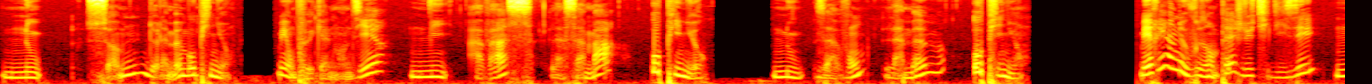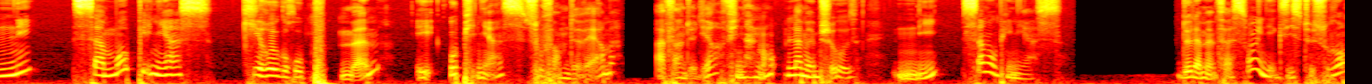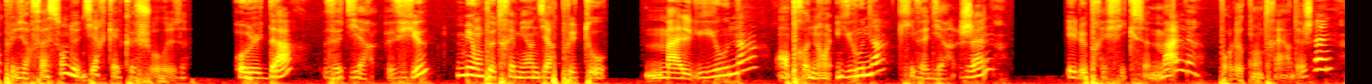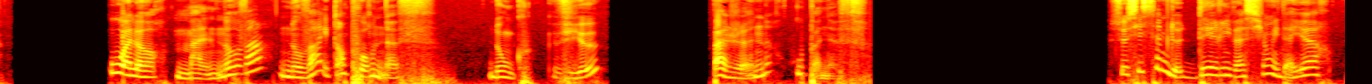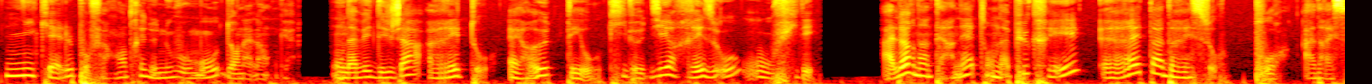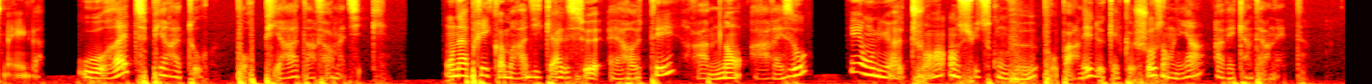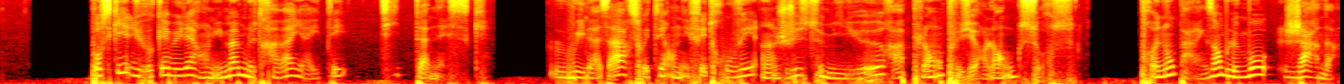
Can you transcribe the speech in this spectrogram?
Nous sommes de la même opinion. Mais on peut également dire ni havas la sama opinio. Nous avons la même opinion. Mais rien ne vous empêche d'utiliser ni samopinias, qui regroupe même et opinias sous forme de verbe, afin de dire finalement la même chose, ni samopinias. De la même façon, il existe souvent plusieurs façons de dire quelque chose. Olda veut dire vieux, mais on peut très bien dire plutôt malyuna en prenant yuna qui veut dire jeune, et le préfixe mal pour le contraire de jeune, ou alors malnova, nova étant pour neuf. Donc vieux, pas jeune ou pas neuf. Ce système de dérivation est d'ailleurs nickel pour faire rentrer de nouveaux mots dans la langue. On avait déjà reto, R-E-T-O, qui veut dire réseau ou filet. À l'heure d'Internet, on a pu créer retadresso pour adresse mail ou retpirato pour pirate informatique. On a pris comme radical ce RET, ramenant à réseau, et on lui adjoint ensuite ce qu'on veut pour parler de quelque chose en lien avec Internet. Pour ce qui est du vocabulaire en lui-même, le travail a été titanesque. Louis Lazare souhaitait en effet trouver un juste milieu rappelant plusieurs langues sources. Prenons par exemple le mot jardin,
